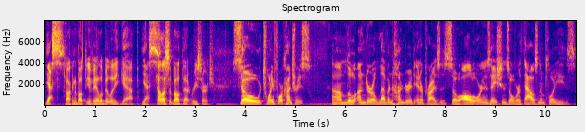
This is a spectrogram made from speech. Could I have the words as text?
Yes. Talking about the availability gap. Yes. Tell us about that research. So 24 countries, um, a little under 1,100 enterprises, so all organizations over 1,000 employees.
